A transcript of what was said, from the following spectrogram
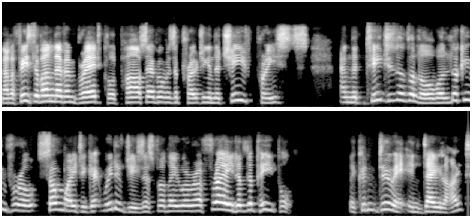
Now, the feast of unleavened bread, called Passover, was approaching, and the chief priests and the teachers of the law were looking for some way to get rid of Jesus, for they were afraid of the people. They couldn't do it in daylight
